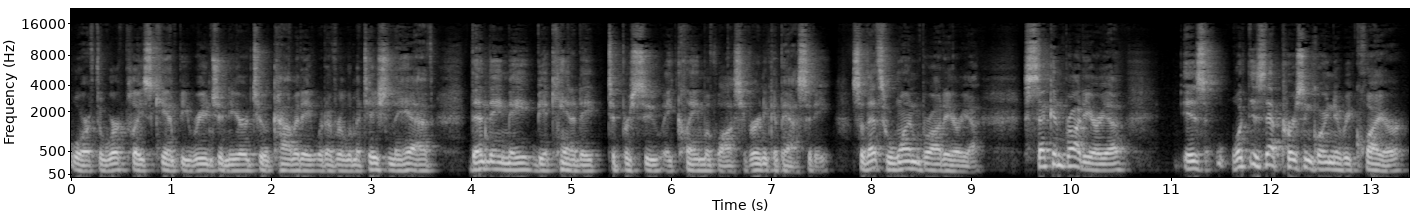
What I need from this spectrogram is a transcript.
or if the workplace can't be reengineered to accommodate whatever limitation they have, then they may be a candidate to pursue a claim of loss of earning capacity. So that's one broad area. Second broad area is what is that person going to require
